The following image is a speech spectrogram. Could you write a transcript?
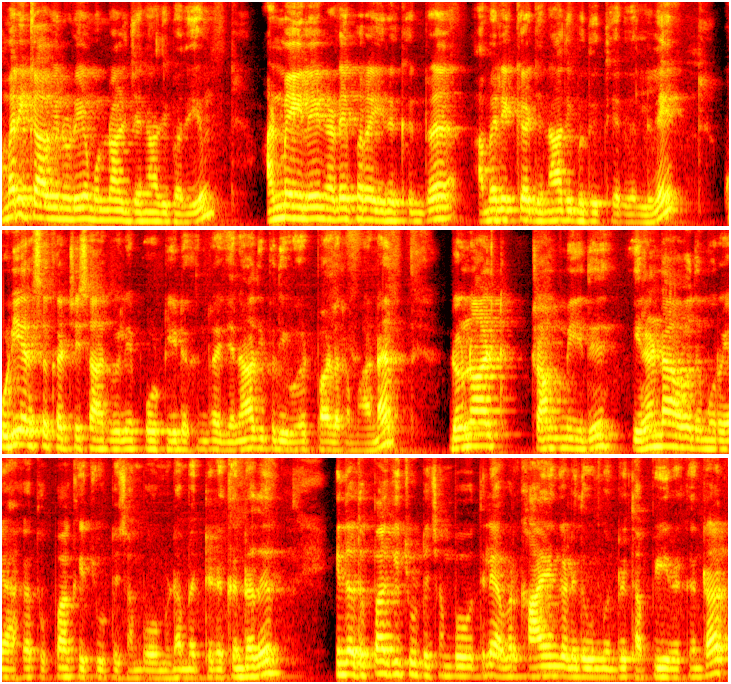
அமெரிக்காவினுடைய முன்னாள் ஜனாதிபதியும் அண்மையிலே நடைபெற இருக்கின்ற அமெரிக்க ஜனாதிபதி தேர்தலிலே குடியரசுக் கட்சி சார்பிலே போட்டியிடுகின்ற ஜனாதிபதி வேட்பாளருமான டொனால்ட் ட்ரம்ப் மீது இரண்டாவது முறையாக துப்பாக்கிச் சூட்டு சம்பவம் இடம்பெற்றிருக்கின்றது. இந்த துப்பாக்கிச் சூட்டு சம்பவத்திலே அவர் காயங்கள் எதுவுமின்றி தப்பியிருக்கின்றார்.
